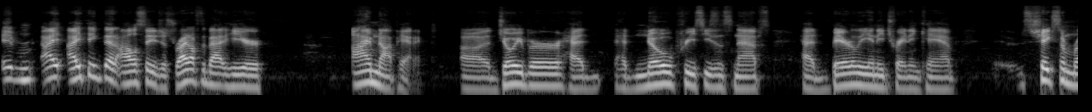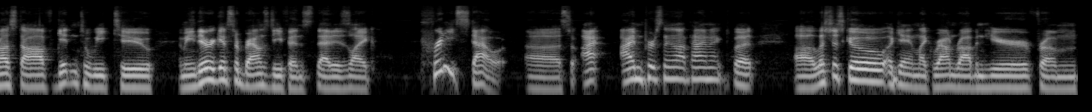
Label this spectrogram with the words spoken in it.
it, I, I think that I'll say just right off the bat here, I'm not panicked. Uh, Joe Burrow had had no preseason snaps, had barely any training camp. Shake some rust off, get into week two. I mean, they're against a Browns defense that is like pretty stout. Uh, so I I'm personally not panicked, but uh, let's just go again like round robin here from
